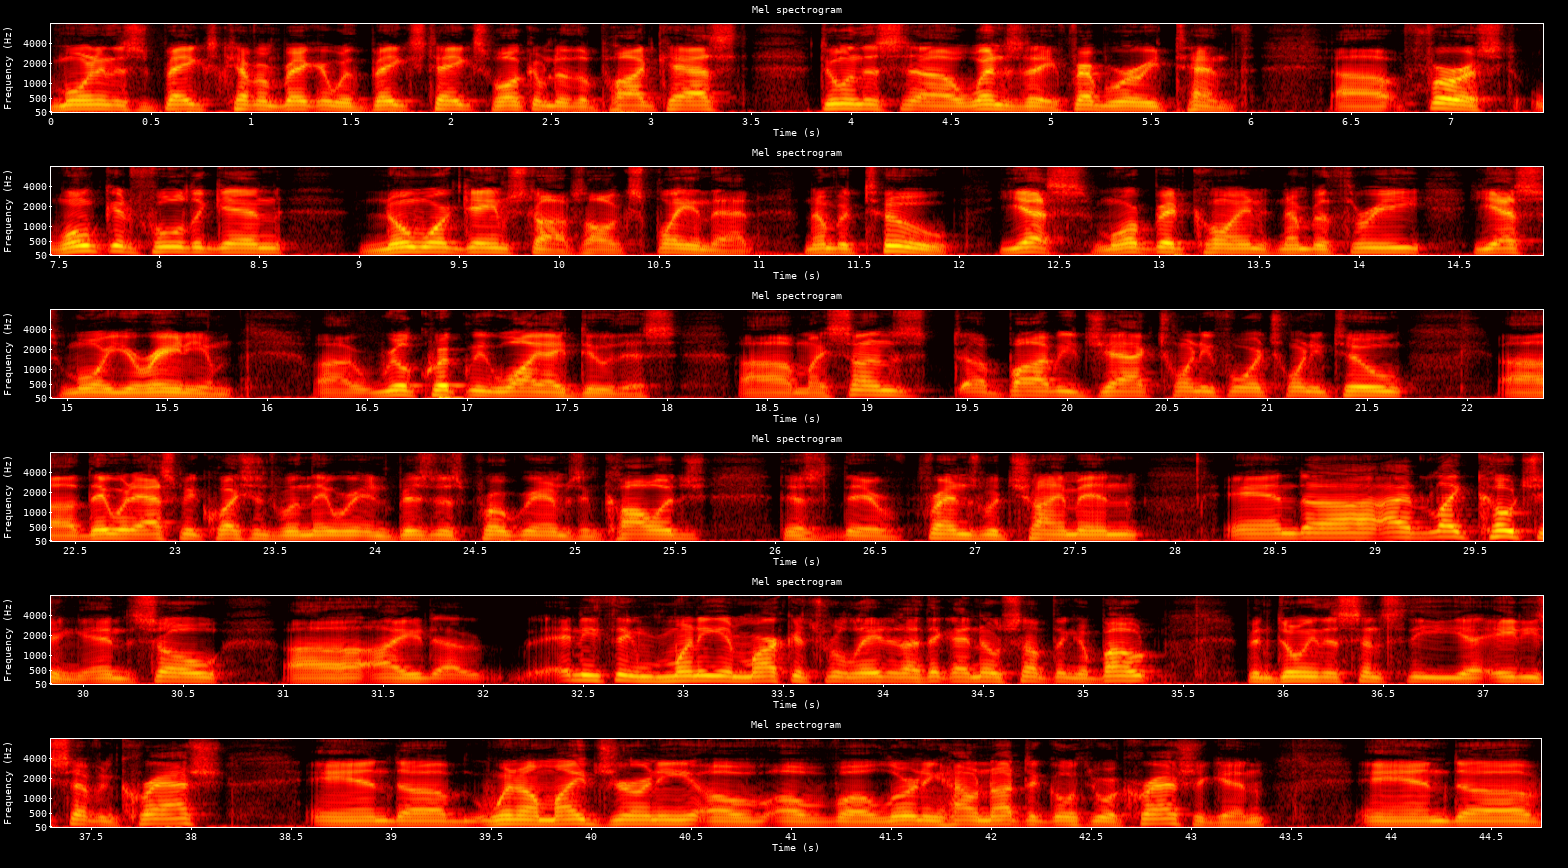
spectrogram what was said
Good morning. This is Bakes, Kevin Baker with Bakes Takes. Welcome to the podcast. Doing this uh, Wednesday, February 10th. Uh, first, won't get fooled again. No more GameStops. I'll explain that. Number two, yes, more Bitcoin. Number three, yes, more uranium. Uh, real quickly, why I do this. Uh, my sons, uh, Bobby, Jack, 24, 22, uh, they would ask me questions when they were in business programs in college. There's, their friends would chime in and uh, I'd like coaching, and so uh, I uh, anything money and markets related. I think I know something about. Been doing this since the '87 uh, crash, and uh, went on my journey of of uh, learning how not to go through a crash again, and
